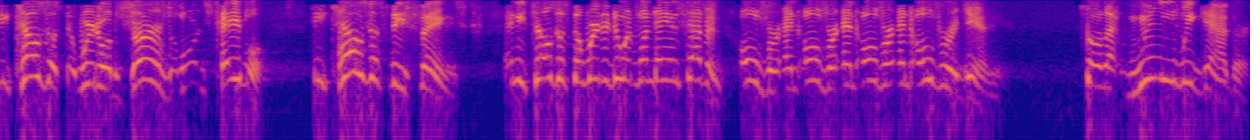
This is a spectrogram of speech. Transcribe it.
He tells us that we're to observe the Lord's table. He tells us these things. And he tells us that we're to do it one day in seven, over and over and over and over again. So that when we gather,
